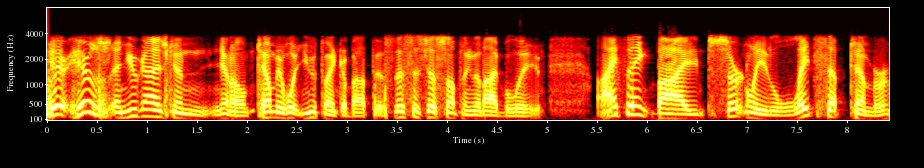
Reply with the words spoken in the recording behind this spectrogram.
Here, here's, and you guys can, you know, tell me what you think about this. This is just something that I believe. I think by certainly late September,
